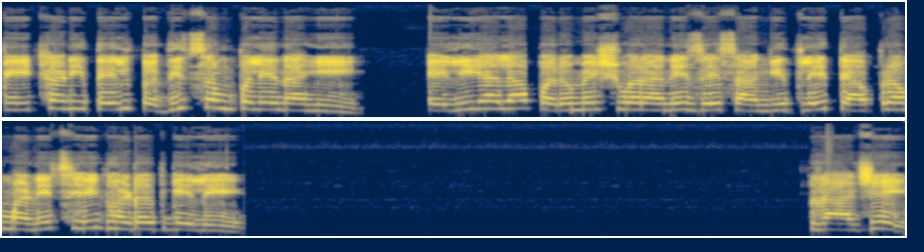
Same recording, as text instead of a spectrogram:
पीठ आणि तेल कधीच संपले नाही. एलियाला परमेश्वराने जे सांगितले त्याप्रमाणेच हे घडत गेले. राजे.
